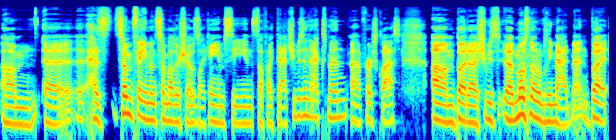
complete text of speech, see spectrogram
um, uh, has some fame in some other shows like AMC and stuff like that. She was in X Men uh, First Class, um, but uh, she was uh, most notably Mad Men. But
